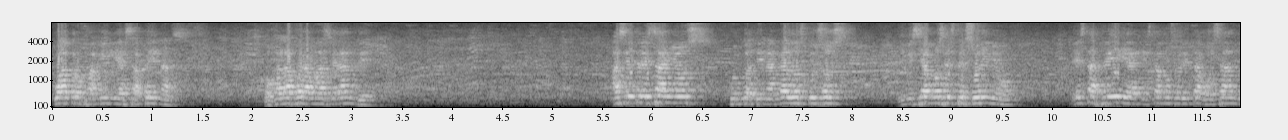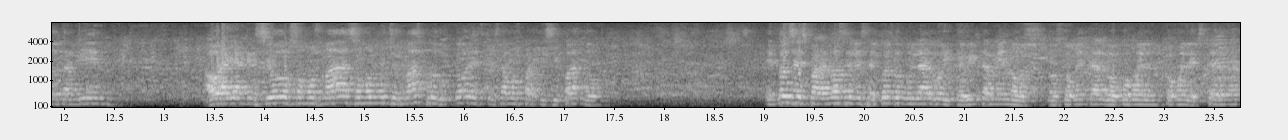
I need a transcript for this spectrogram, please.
cuatro familias apenas. Ojalá fuera más grande. Hace tres años, junto a Tinacá Los Tuzos, iniciamos este sueño, esta feria que estamos ahorita gozando también. Ahora ya creció, somos más, somos muchos más productores que estamos participando. Entonces, para no hacerles el cuento muy largo y que Vic también nos, nos comente algo como el, como el externa,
